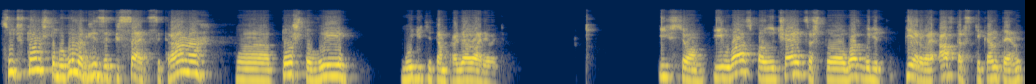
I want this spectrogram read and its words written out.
Суть в том, чтобы вы могли записать с экрана э, то, что вы будете там проговаривать. И все. И у вас получается, что у вас будет первое авторский контент.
